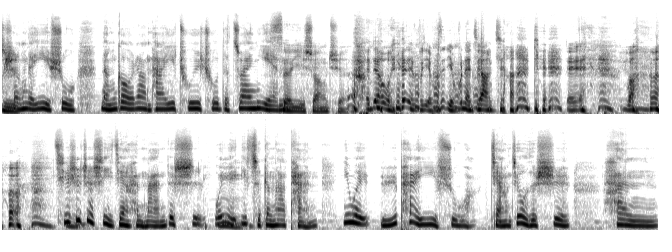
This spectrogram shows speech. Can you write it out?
生的艺术，能够让他一出一出的钻研，色艺双全。对，我也不也不是也不能这样讲，对对。其实这是一件很难的事，我也一直跟他谈，因为余派艺术啊，讲究的是很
